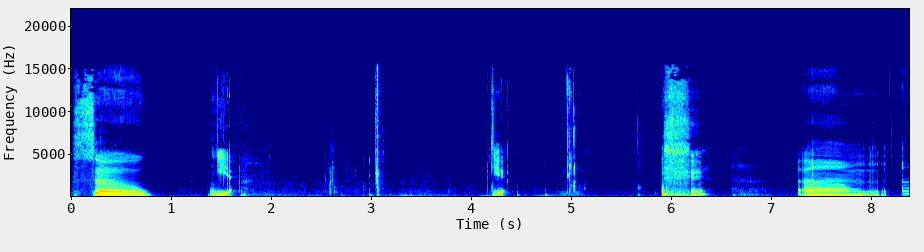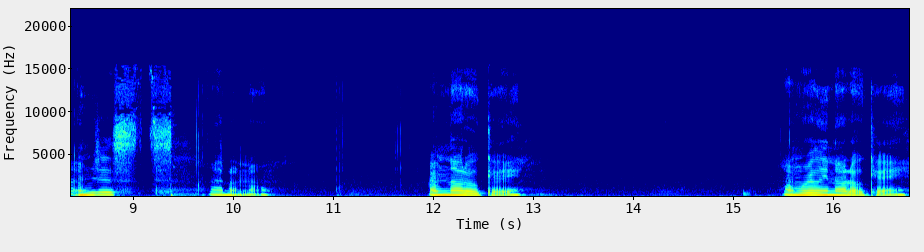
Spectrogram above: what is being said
So, yeah. um, I'm just, I don't know. I'm not okay. I'm really not okay.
